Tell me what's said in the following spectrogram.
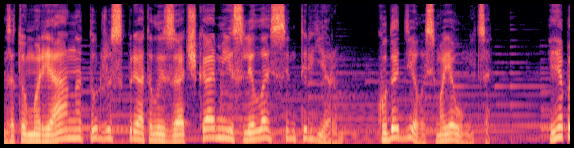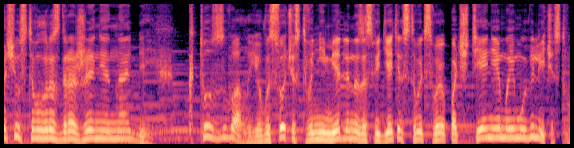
Зато Марианна тут же спряталась за очками и слилась с интерьером. Куда делась моя умница? Я почувствовал раздражение на обеих. Кто звал ее высочество немедленно засвидетельствовать свое почтение моему величеству?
